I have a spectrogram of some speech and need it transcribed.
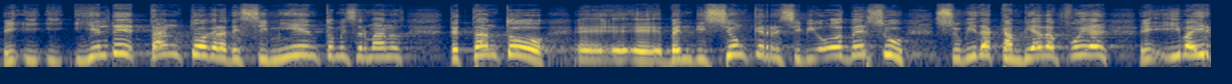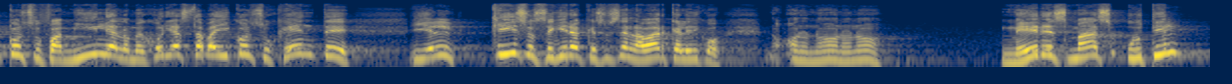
Y, él de tanto agradecimiento, mis hermanos, de tanto eh, eh, eh, bendición que recibió, ver su, su vida cambiada, fue, iba a ir con su familia, a lo mejor ya estaba ahí con su gente. Y él quiso seguir a Jesús en la barca. Le dijo, no, no, no, no, no. ¿Me eres más útil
